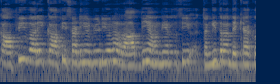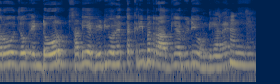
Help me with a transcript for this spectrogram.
ਕਾਫੀ ਵਾਰੀ ਕਾਫੀ ਸਾਡੀਆਂ ਵੀਡੀਓ ਨਾ ਰਾਤ ਦੀਆਂ ਹੁੰਦੀਆਂ ਨੇ ਤੁਸੀਂ ਚੰਗੀ ਤਰ੍ਹਾਂ ਦੇਖਿਆ ਕਰੋ ਜੋ ਇਨਡੋਰ ਸਾਡੀਆਂ ਵੀਡੀਓ ਨੇ ਤਕਰੀਬਨ ਰਾਤ ਦੀਆਂ ਵੀਡੀਓ ਹੁੰਦੀਆਂ ਨੇ। ਹਾਂਜੀ।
